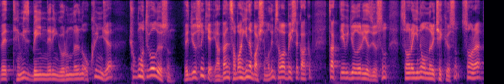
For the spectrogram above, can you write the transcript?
ve temiz beyinlerin yorumlarını okuyunca çok motive oluyorsun. Ve diyorsun ki ya ben sabah yine başlamalıyım. Sabah 5'te kalkıp tak diye videoları yazıyorsun. Sonra yine onları çekiyorsun. Sonra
